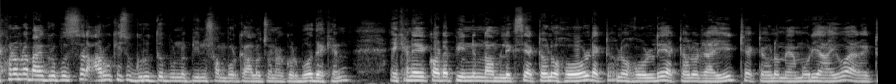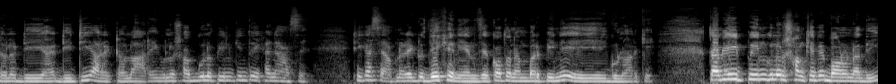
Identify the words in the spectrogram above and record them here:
এখন আমরা মাইক্রোপ্রসেসর আরও কিছু গুরুত্বপূর্ণ পিন সম্পর্কে আলোচনা করব। দেখেন, এখানে কটা পিনের নাম লিখছি? একটা হলো হোল্ড একটা হলো হোল্ডে একটা হলো রাইট একটা হলো মেমোরি আইও আর একটা হলো ডি ডিটি আর একটা হলো আর এগুলো সবগুলো পিন কিন্তু এখানে আছে। ঠিক আছে? আপনারা একটু দেখে নিন যে কত নাম্বার পিনে এই এইগুলো আর কি। তো আমি এই পিনগুলোর সংক্ষেপে বর্ণনা দিই।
